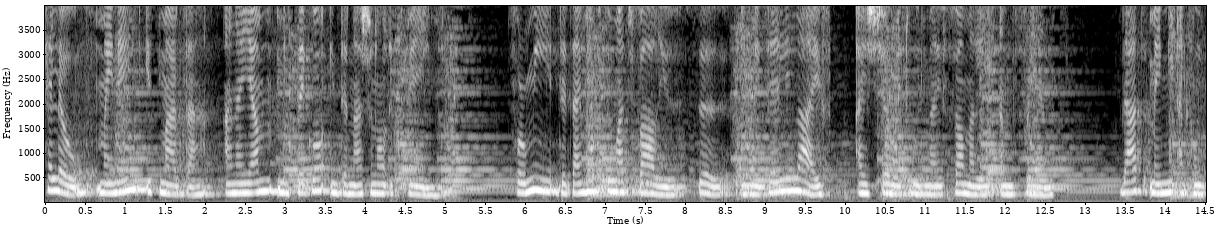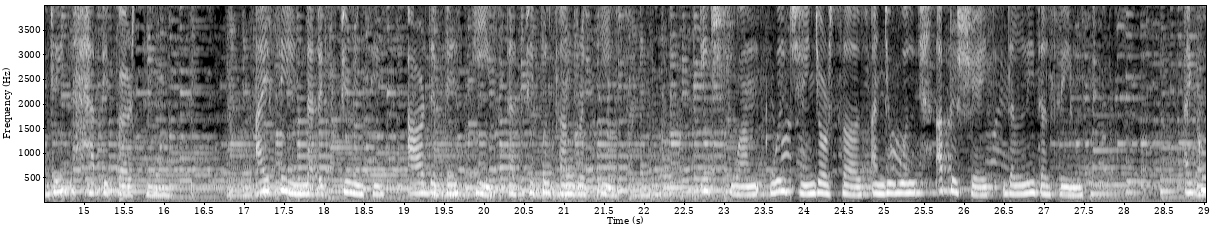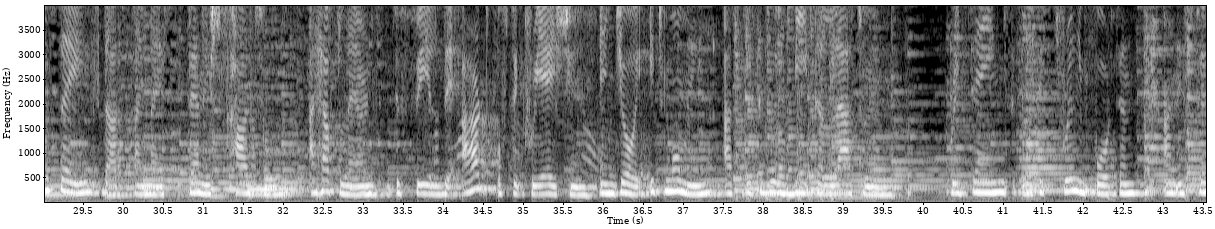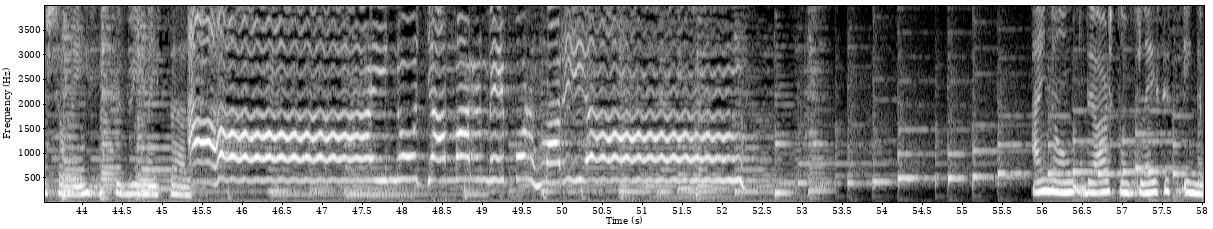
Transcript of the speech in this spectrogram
Hello, my name is Marta and I am Miss Eco International Spain. For me, the time has too much value, so in my daily life, I share it with my family and friends. That made me a complete happy person. I think that experiences are the best gift that people can receive. Each one will change yourself and you will appreciate the little things. I could say that by my Spanish culture, I have learned to feel the art of the creation, enjoy each moment as if it will be the last one. Retain what is really important and especially to be myself. Ay, no llamarme por María. I know there are some places in the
